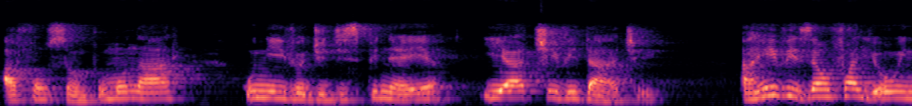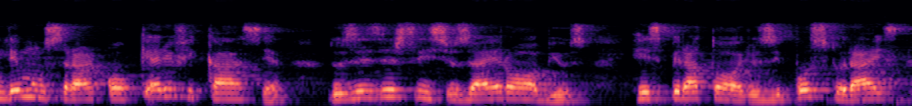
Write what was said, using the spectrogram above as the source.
a função pulmonar, o nível de dispneia e a atividade. A revisão falhou em demonstrar qualquer eficácia dos exercícios aeróbios, respiratórios e posturais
